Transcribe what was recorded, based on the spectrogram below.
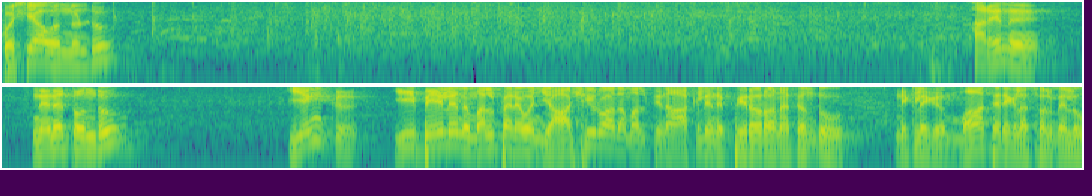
ಖುಷಿಯ ಒಂದುಂಡು ಅರೇನು ನೆನೆತೊಂದು. ಎಂಕ್ ಈ ಬೇಲೆನ ಮಲ್ಪೆರೆ ಒಂಜಿ ಆಶೀರ್ವಾದ ಮಲ್ತಿನ ಆಕಲಿನ ಪಿರೋರನ ತಂದು ನಿಕ್ಲಿಗೆ ಮಾತೆರೆಗಳ ಸೊಲ್ಮೆಲು.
